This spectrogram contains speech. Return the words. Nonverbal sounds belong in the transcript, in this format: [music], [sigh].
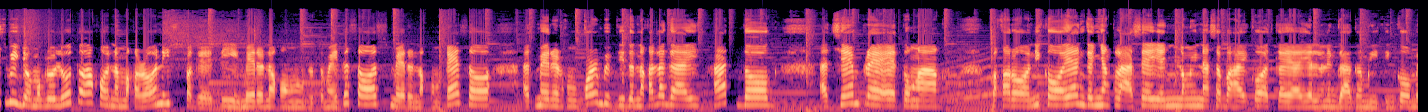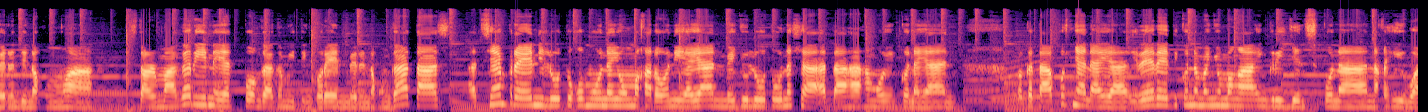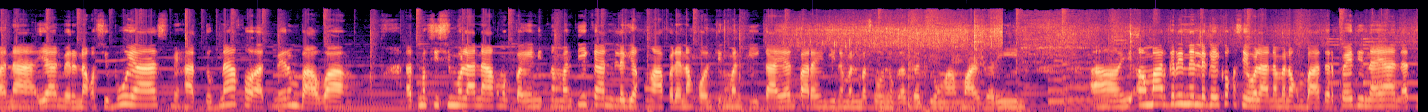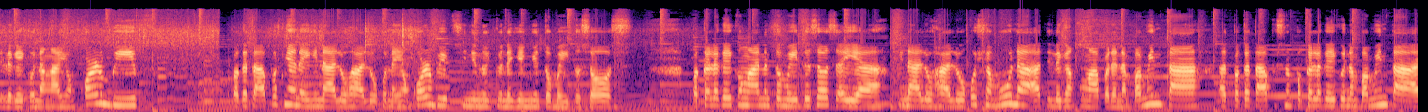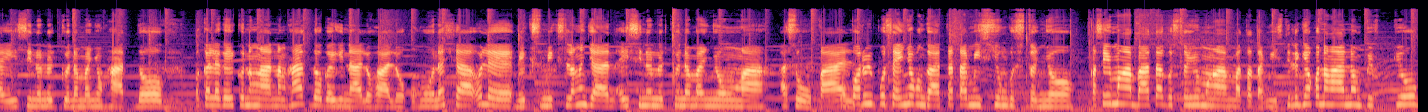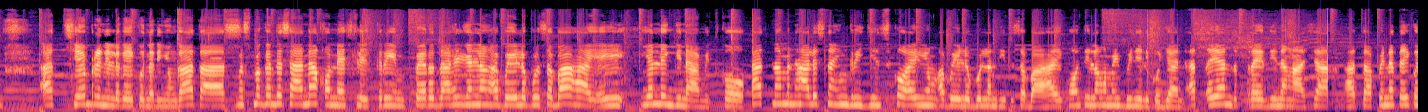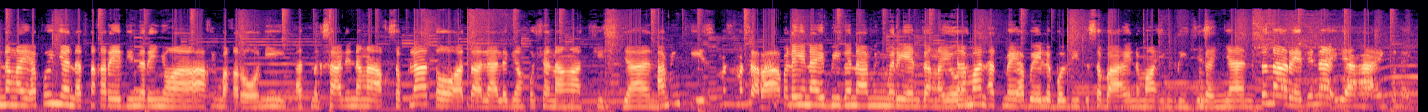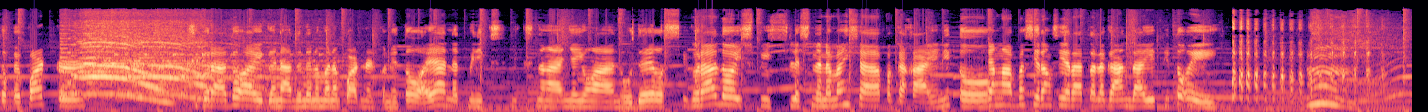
This video, magluluto ako ng macaroni spaghetti. Meron akong tomato sauce, meron akong keso, at meron akong corned beef dito nakalagay, hotdog, at syempre, eto nga macaroni ko. Ayan, ganyang klase. Yan lang yung nasa bahay ko at kaya yan lang yung gagamitin ko. Meron din akong uh, star margarine. Ayan po ang gagamitin ko rin. Meron akong gatas. At syempre, niluto ko muna yung macaroni. Ayan, medyo luto na siya at hahanguin ko na yan. Pagkatapos niyan ay uh, ire-ready ko naman yung mga ingredients ko na nakahiwa na. Ayan, meron ako sibuyas, may hotdog na ako at meron bawang. At magsisimula na ako magpainit ng mantika. Nilagyan ko nga pala ng konting mantika yan para hindi naman masunog agad yung uh, margarine. Uh, ang margarine nilagay ko kasi wala naman akong butter. Pwede na yan. At nilagay ko na nga yung corned beef. Pagkatapos niyan ay hinalo-halo ko na yung corned beef. Sinunod ko na yan yung tomato sauce. Pagkalagay ko nga ng tomato sauce ay uh, hinalo-halo ko siya muna at nilagyan ko nga pala ng paminta at pagkatapos ng pagkalagay ko ng paminta ay sinunod ko naman yung hotdog. Pagkalagay ko na nga ng hotdog ay hinalo-halo ko muna siya uli. Mix-mix lang dyan ay sinunod ko naman yung uh, asukal. Conforme po sa inyo kung gaano katamis yung gusto nyo. Kasi yung mga bata gusto yung mga matatamis. Nilagyan ko na nga ng beef cube at syempre nilagay ko na rin yung gatas. Mas maganda sana kung Nestle cream pero dahil yan lang available sa bahay ay yan lang ginamit ko. At naman halos ng ingredients ko ay yung available lang dito sa bahay. Konti lang may binili ko dyan. At ayan, ready na nga siya. At uh, pinatay ko na nga yung apoy niyan at naka-ready na rin yung uh, aking macaroni. At nagsali na nga ako sa plato at uh, lalagyan ko siya ng uh, cheese dyan. Aming cheese, mas masarap. Pala yung naibigan naming merienda ngayon naman at may available dito sa bahay ng mga ingredients ganyan. So na ready na, iyahain ko na ito kay Parker. Sigurado ay ganado na naman ang partner ko nito. Ayan, at mix, mix na nga niya yung uh, noodles. Sigurado, speechless na naman siya pagkakain nito. Kaya nga ba sirang-sira talaga ang diet nito eh. [laughs] Hmm,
